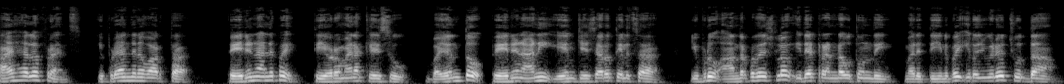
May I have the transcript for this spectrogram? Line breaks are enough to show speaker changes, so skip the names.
Hi hello friends. ఇప్పుడే అందిన వార్త. పేరినానిపై తీవ్రమైన కేసు. భయంతో పేరినాని ఏం చేశారో తెలుసా? ఇప్పుడు ఆంధ్రప్రదేశ్లో ఇదే ట్రెండ్ అవుతుంది. మరి దీనిపై ఈరోజు వీడియో చూద్దాం.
